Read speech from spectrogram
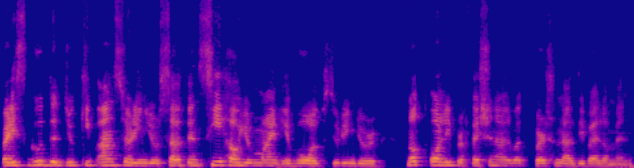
but it's good that you keep answering yourself and see how your mind evolves during your not only professional, but personal development.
